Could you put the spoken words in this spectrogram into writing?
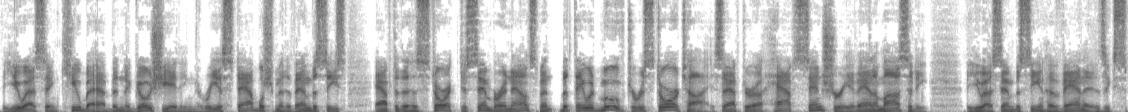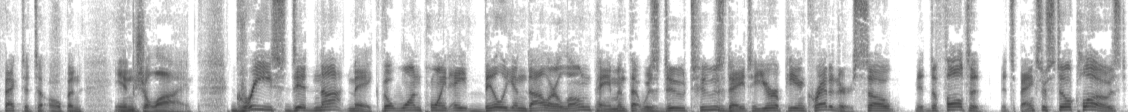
The U.S. and Cuba have been negotiating the reestablishment of embassies after the historic December announcement that they would move to restore ties after a half century of animosity. The U.S. Embassy in Havana is expected to open in July. Greece did not make the $1.8 billion loan payment that was due Tuesday to European creditors, so it defaulted. Its banks are still closed.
